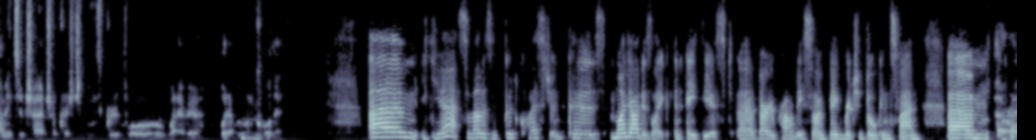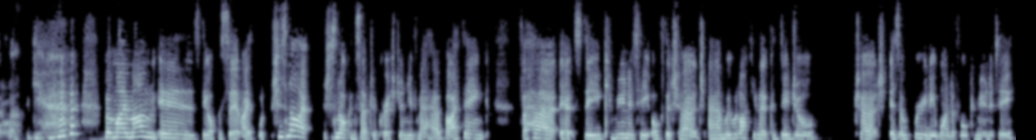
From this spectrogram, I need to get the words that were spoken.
coming to church or christian youth group or whatever whatever you want to mm-hmm. call it Um, yeah, so that is a good question because my dad is like an atheist, uh, very proudly so, a big Richard Dawkins fan. Um, All right, wow. yeah, but my mum is the opposite. I thought she's not she's not conservative Christian. You've met her, but I think for her it's the community of the church, and we were lucky that Cathedral Church is a really wonderful community.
